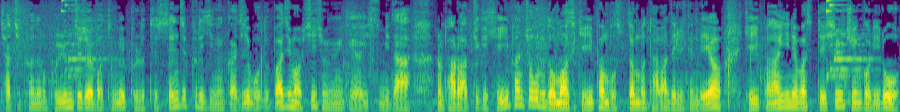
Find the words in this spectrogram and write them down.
좌측편으로 볼륨 조절 버튼 및 블루투스 핸즈프리 기능까지 모두 빠짐없이 적용이 되어 있습니다. 그럼 바로 앞쪽에 계기판 쪽으로 넘어와서 계기판 모습도 한번 담아 드릴 텐데요. 계기판 확인해 봤을 때 실주행 거리로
